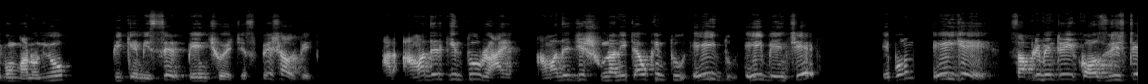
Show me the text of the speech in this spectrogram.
এবং মাননীয় পি কে মিশ্রের বেঞ্চ হয়েছে স্পেশাল বেঞ্চ আর আমাদের কিন্তু রায়, আমাদের যে শুনানিটাও কিন্তু এই এই বেঞ্চে এবং এই যে সাপ্লিমেন্টারি কজ লিস্টে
